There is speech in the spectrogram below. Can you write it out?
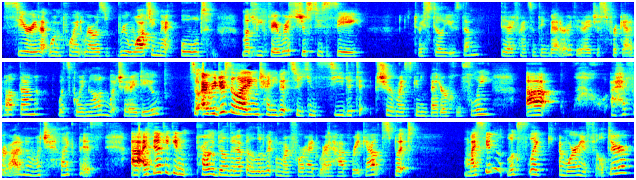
series at one point where I was rewatching my old monthly favorites just to see, do I still use them? Did I find something better? Did I just forget about them? What's going on? What should I do? So I reduced the lighting a tiny bit so you can see the texture of my skin better, hopefully. Uh, wow, I had forgotten how much I like this. Uh, I feel like I can probably build it up a little bit on my forehead where I have breakouts, but my skin looks like I'm wearing a filter.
